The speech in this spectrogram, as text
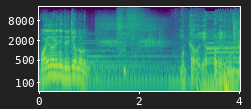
പോയതുപോലെ ഞാൻ തിരിച്ചു വന്നോളൂ. മുട്ട പോലും എപ്പോഴും ഒരു മുട്ട.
